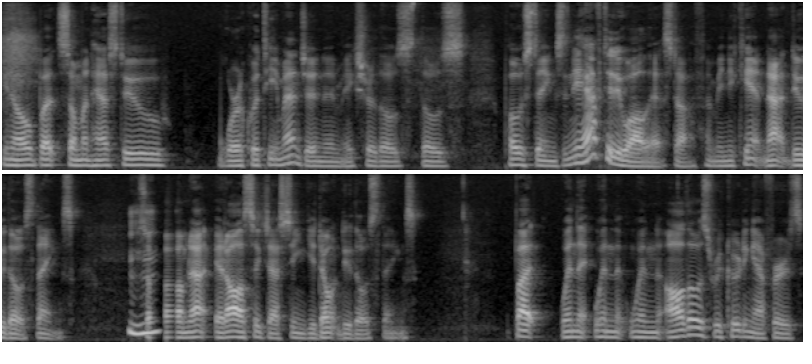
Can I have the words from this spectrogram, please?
you know, but someone has to work with Team Engine and make sure those those postings and you have to do all that stuff. I mean, you can't not do those things. So I'm not at all suggesting you don't do those things. But when the, when the, when all those recruiting efforts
